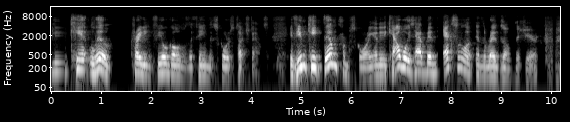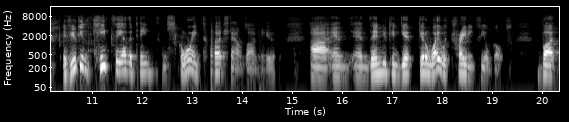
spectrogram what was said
you can't live trading field goals with the team that scores touchdowns. If you can keep them from scoring, and the Cowboys have been excellent in the red zone this year, if you can keep the other team from scoring touchdowns on you, uh, and and then you can get get away with trading field goals. But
